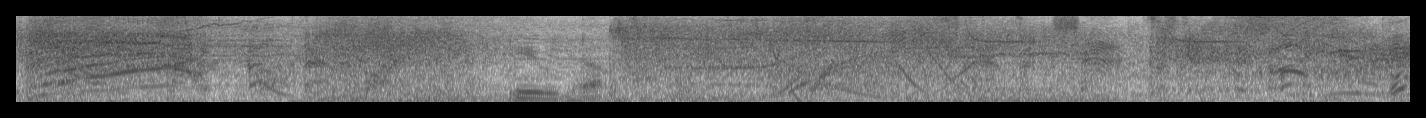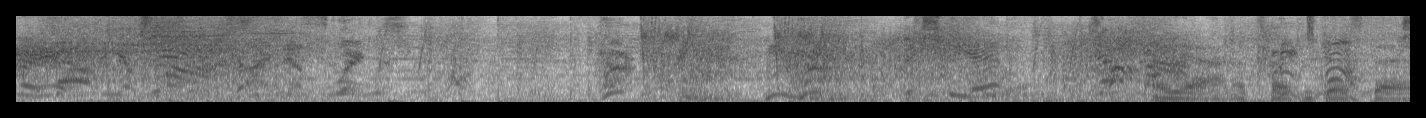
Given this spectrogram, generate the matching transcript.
it. Here we go. Over here! Time to switch! This the end? Oh yeah, that's why he does that.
